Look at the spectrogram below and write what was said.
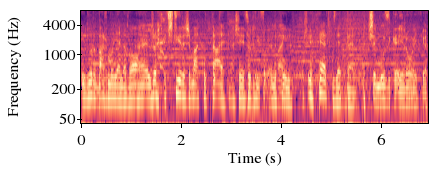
E loro vas mogliando a vo. Eh, il- E ci tira c'è mai con te. C'è su alla fine. È il bello. C'è musica eroica.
